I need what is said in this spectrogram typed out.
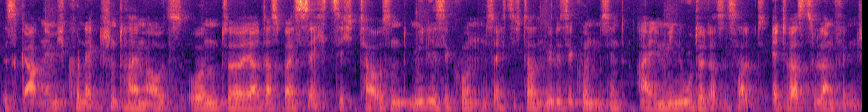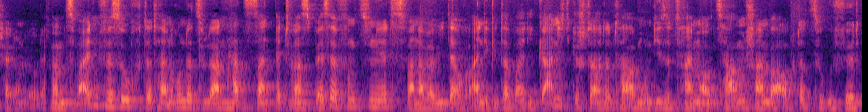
Es gab nämlich Connection Timeouts und äh, ja, das bei 60.000 Millisekunden. 60.000 Millisekunden sind eine Minute. Das ist halt etwas zu lang für den JDownloader. Beim zweiten Versuch, Dateien runterzuladen, hat es dann etwas besser funktioniert. Es waren aber wieder auch einige dabei, die gar nicht gestartet haben und diese Timeouts haben scheinbar auch dazu geführt,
